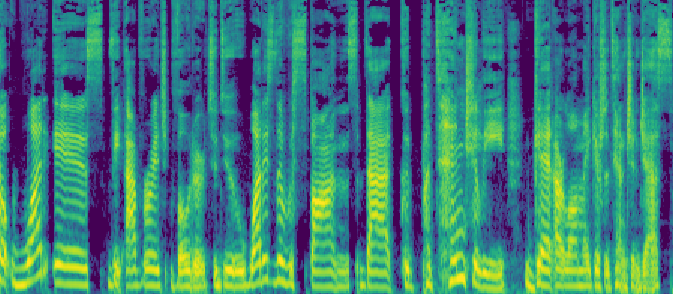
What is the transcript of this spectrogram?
So, what is the average voter to do? What is the response that could potentially get our lawmakers' attention, Jess?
